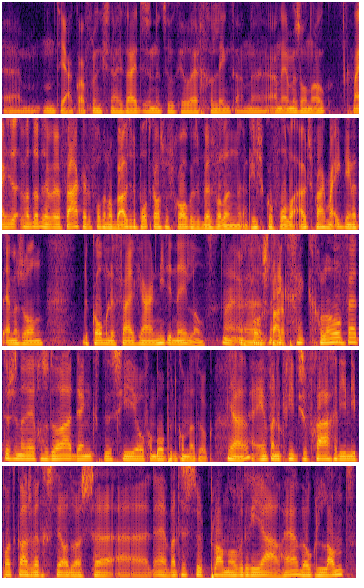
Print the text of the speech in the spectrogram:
Ehm, want ja, qua functionaliteit is het natuurlijk heel erg gelinkt aan, eh, aan Amazon ook. Maar is, dat- want dat hebben we vaker, volgens mij nog buiten de podcast besproken. Dat is best wel een risicovolle uitspraak. Maar ik denk dat Amazon de komende vijf jaar niet in Nederland Nee, en eh, volgens mij, ik, start. ik geloof het tussen de regels door, denkt de CEO van Bol.com dat ook. Ja, Ja, een van de kritische vragen die in die podcast werd gesteld was, eh, eh, wat is het plan over drie jaar? Hè? Welk land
